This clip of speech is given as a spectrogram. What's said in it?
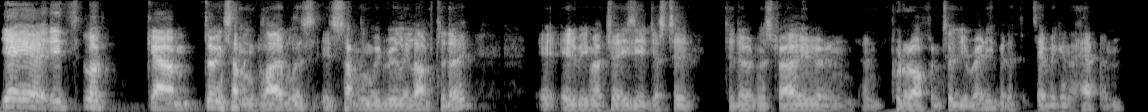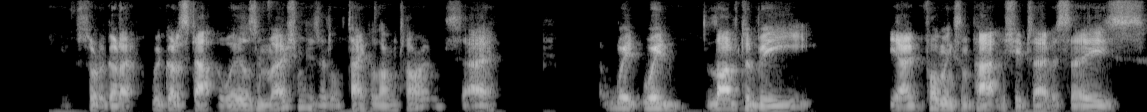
Yeah, yeah. It's look, um, doing something global is, is something we'd really love to do. It, it'd be much easier just to to do it in Australia and, and put it off until you're ready. But if it's ever going to happen, we've sort of got to we've got to start the wheels in motion because it'll take a long time. So we we'd love to be, you know, forming some partnerships overseas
